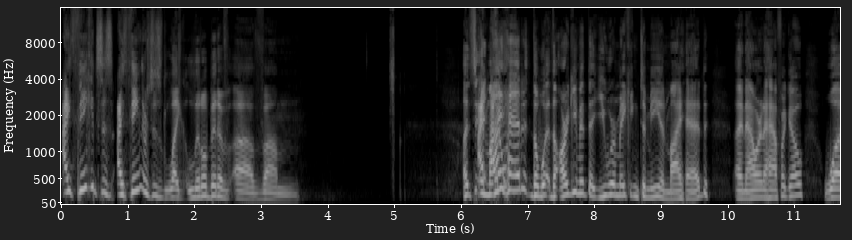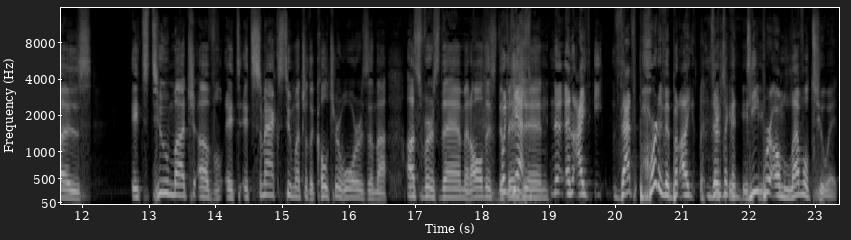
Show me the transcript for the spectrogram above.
I think it's this. I think there's this like little bit of of um. Uh, in I my don't- head, the the argument that you were making to me in my head an hour and a half ago was it's too much of it. It smacks too much of the culture wars and the us versus them and all this but division. yes, and I that's part of it. But like, there's like a deeper um level to it.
